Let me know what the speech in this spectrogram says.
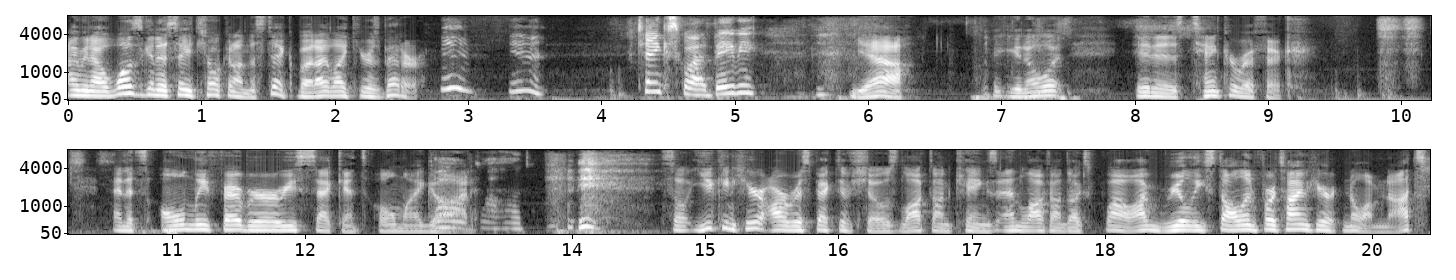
I mean, I was gonna say choking on the stick, but I like yours better. Yeah. Tank squad, baby. Yeah. You know what? It is tankerific. And it's only February 2nd. Oh my god. Oh, God. So you can hear our respective shows, Locked on Kings and Locked on Ducks. Wow, I'm really stalling for time here. No, I'm not.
